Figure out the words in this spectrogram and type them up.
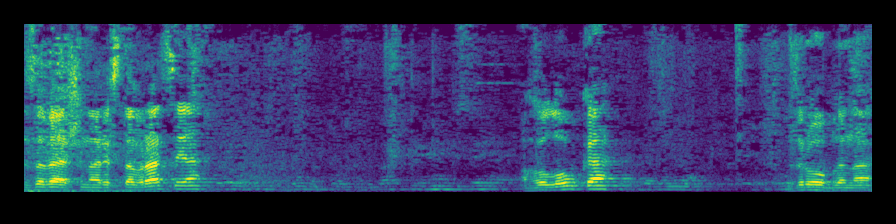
завершена реставрація. Головка зроблена.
